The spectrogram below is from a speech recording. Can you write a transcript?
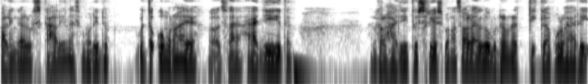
paling gak lu sekali lah seumur hidup. Untuk umroh ya nggak usah haji gitu. Kan kalau haji itu serius banget soalnya lu bener-bener 30 hari.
